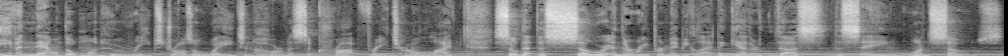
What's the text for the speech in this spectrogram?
Even now, the one who reaps draws a wage and harvests a crop for eternal life, so that the sower and the reaper may be glad together. Thus, the saying, one sows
